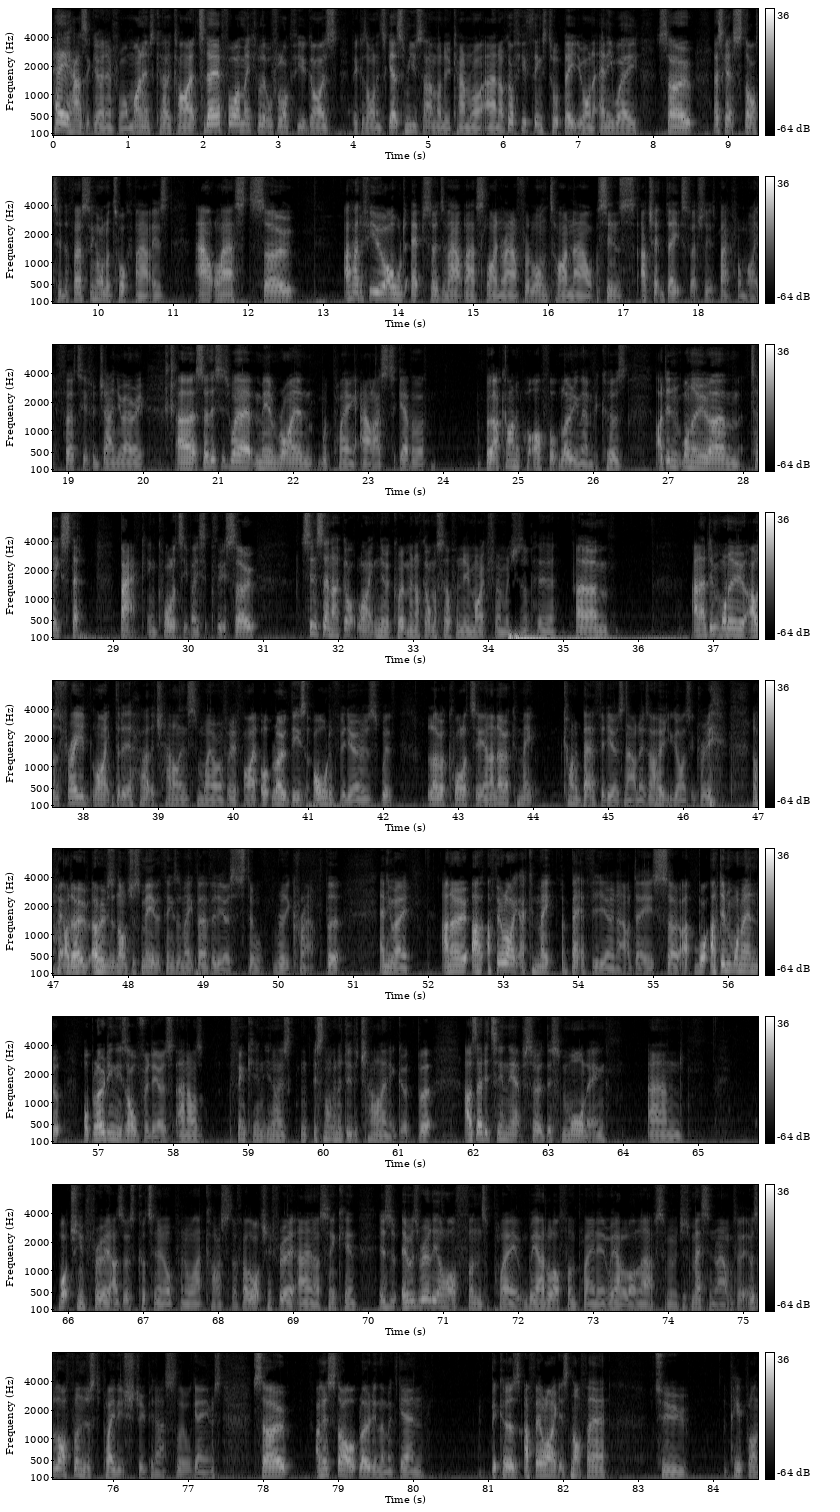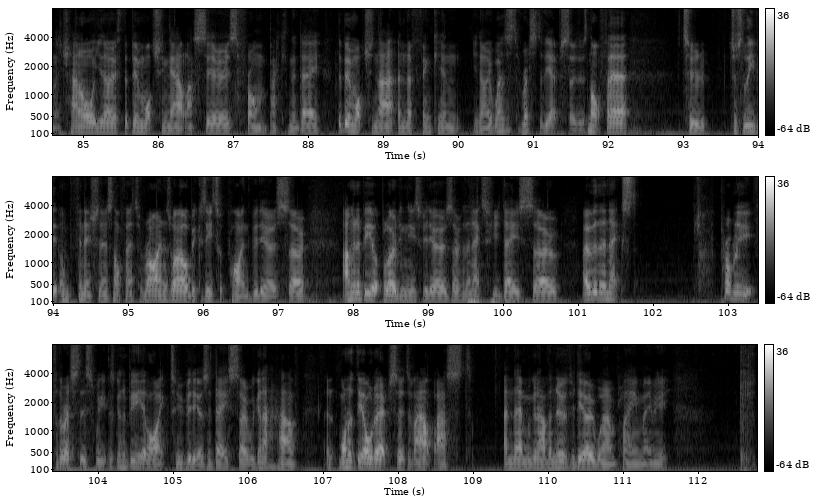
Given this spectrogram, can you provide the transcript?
Hey, how's it going everyone? My name's Curlyky. Today I thought I'd make a little vlog for you guys because I wanted to get some use out of my new camera and I've got a few things to update you on anyway. So let's get started. The first thing I want to talk about is Outlast. So I've had a few old episodes of Outlast lying around for a long time now since I checked the dates actually it's back from like 30th of January. Uh, so this is where me and Ryan were playing Outlast together but I kind of put off uploading them because I didn't want to um, take a step back in quality basically. So since then I got like new equipment. I got myself a new microphone which is up here. Um, and I didn't want to. I was afraid like that it hurt the channel in some way or other if I upload these older videos with lower quality. And I know I can make kind of better videos nowadays. I hope you guys agree. I hope, it's not just me that thinks I make better videos. It's still really crap. But anyway, I know I, I feel like I can make a better video nowadays. So I, what, I didn't want to end up uploading these old videos, and I was thinking, you know, it's, it's not going to do the channel any good. But I was editing the episode this morning and watching through it as I was cutting it up and all that kind of stuff. I was watching through it and I was thinking it was, it was really a lot of fun to play. We had a lot of fun playing it. We had a lot of laughs and we were just messing around with it. It was a lot of fun just to play these stupid ass little games. So I'm going to start uploading them again because I feel like it's not fair to the people on the channel, you know, if they've been watching the Outlast series from back in the day, they've been watching that and they're thinking, you know, where's the rest of the episodes? It's not fair to just leave it unfinished, and it's not fair to Ryan as well because he took part in the videos. So I'm going to be uploading these videos over the next few days. So over the next, probably for the rest of this week, there's going to be like two videos a day. So we're going to have one of the older episodes of Outlast, and then we're going to have a new video where I'm playing maybe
